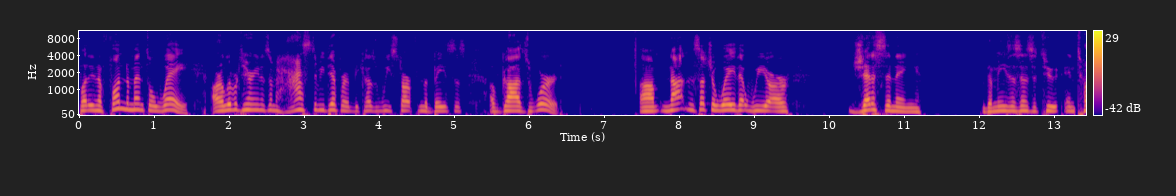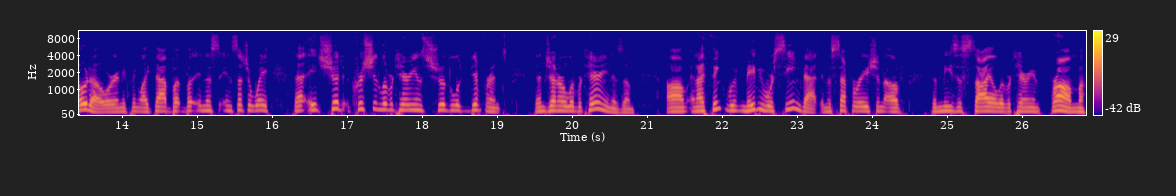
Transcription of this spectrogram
but in a fundamental way. Our libertarianism has to be different because we start from the basis of God's word. Um, not in such a way that we are jettisoning the Mises Institute in toto or anything like that, but but in this in such a way that it should Christian libertarians should look different than general libertarianism. Um, and I think we, maybe we're seeing that in the separation of the Mises style libertarian from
